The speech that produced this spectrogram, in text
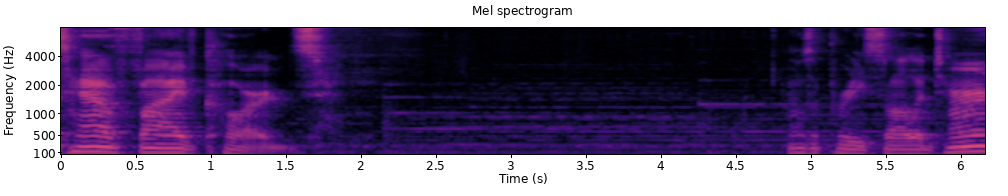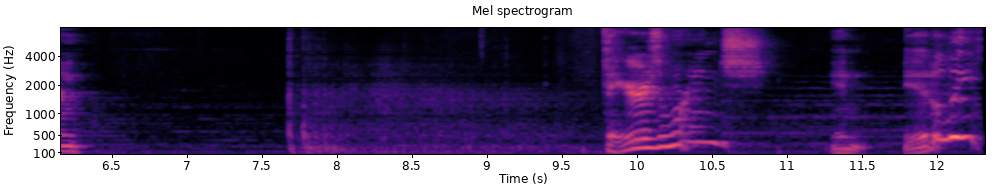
Does have five cards. That was a pretty solid turn. There's orange? In Italy?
